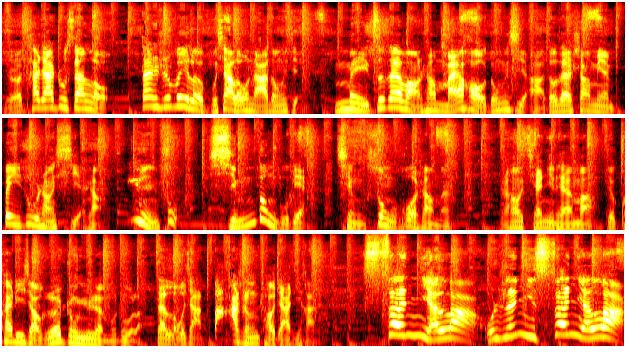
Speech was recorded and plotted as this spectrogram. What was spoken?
比如说他家住三楼，但是为了不下楼拿东西，每次在网上买好东西啊，都在上面备注上写上“孕妇行动不便”。请送货上门，然后前几天嘛，就快递小哥终于忍不住了，在楼下大声朝佳琪喊：“三年了，我忍你三年了，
